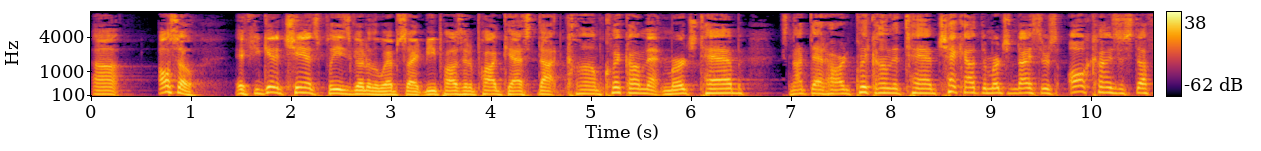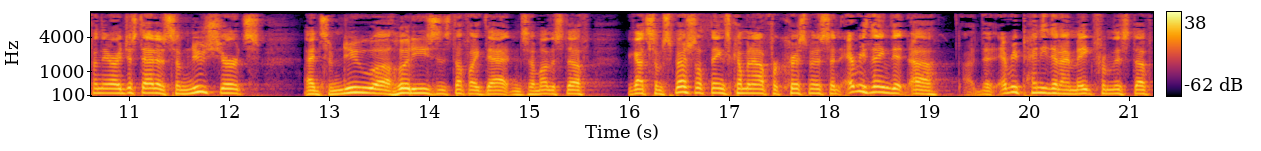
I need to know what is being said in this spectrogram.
Uh, also, if you get a chance, please go to the website, bepositivepodcast.com. Click on that merch tab. It's not that hard. Click on the tab. Check out the merchandise. There's all kinds of stuff in there. I just added some new shirts and some new uh, hoodies and stuff like that and some other stuff. I got some special things coming out for Christmas and everything that, uh, that every penny that I make from this stuff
